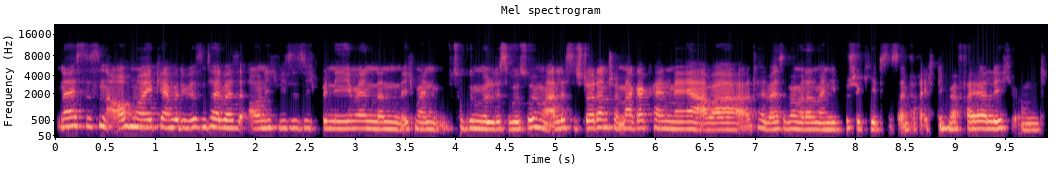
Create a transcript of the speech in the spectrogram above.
na, es sind auch neue Camper, die wissen teilweise auch nicht, wie sie sich benehmen. Dann, ich meine, zugemüllt ist sowieso immer alles, das stört dann schon immer gar keinen mehr, aber teilweise, wenn man dann mal in die Büsche geht, ist es einfach echt nicht mehr feierlich und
